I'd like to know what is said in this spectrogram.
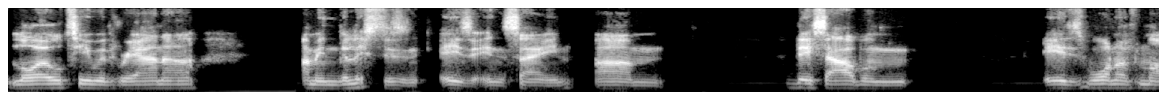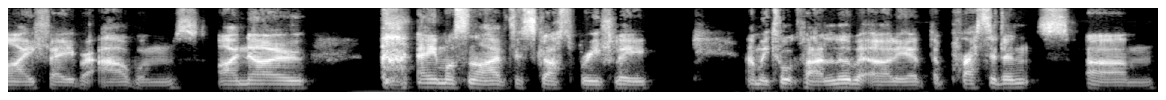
loyalty with Rihanna. I mean, the list is is insane. Um, this album is one of my favorite albums. I know Amos and I have discussed briefly, and we talked about it a little bit earlier. The precedents. Um,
